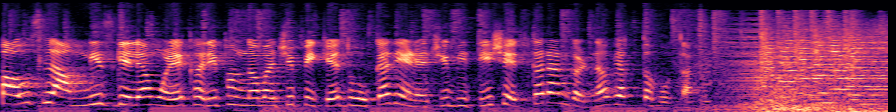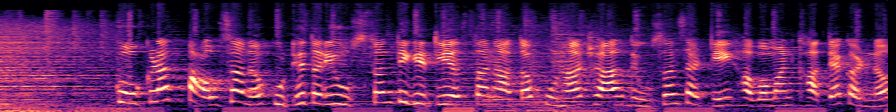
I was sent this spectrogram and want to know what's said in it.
पाऊस लांबणीच गेल्यामुळे खरीप हंगामाची पिके धोक्यात येण्याची भीती शेतकऱ्यांकडनं व्यक्त होत आहे. कोकणात पावसानं कुठेतरी उत्संती घेतली असताना आता पुन्हा चार दिवसांसाठी हवामान खात्याकडनं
